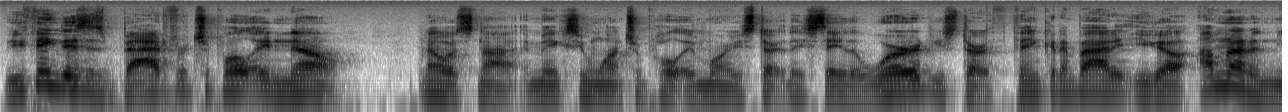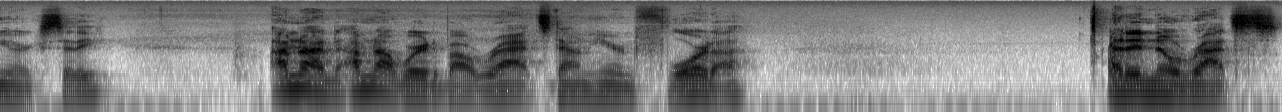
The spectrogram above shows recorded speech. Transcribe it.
Do you think this is bad for Chipotle? No. No, it's not. It makes you want Chipotle more. You start they say the word, you start thinking about it, you go, I'm not in New York City. I'm not I'm not worried about rats down here in Florida. I didn't know rats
